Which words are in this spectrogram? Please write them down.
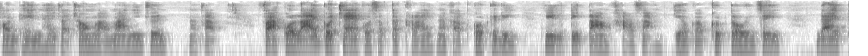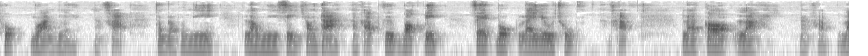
คอนเทนต์ให้กับช่องเรามากยิ่งขึ้นนะครับ ฝากกดไลค์กดแชร์กด subscribe นะครับ กดกระดิ่งที่จะติดตามข่าวสารเกี่ยวกับคริปโตเคอเรนซีได้ทุกวันเลยนะครับ สำหรับวันนี้เรามี 4 ช่องทางนะครับ คือ b ล็อกดิ Facebook และ YouTube นะครับ แล้วก็ Line นะครับไล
